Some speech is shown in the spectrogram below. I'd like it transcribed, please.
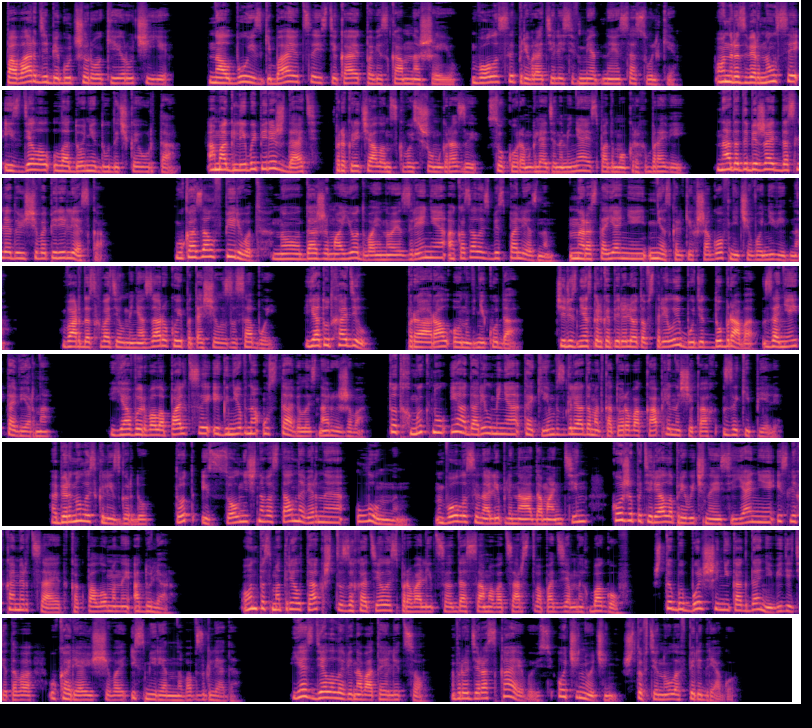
По варде бегут широкие ручьи. На лбу изгибаются и стекают по вискам на шею. Волосы превратились в медные сосульки. Он развернулся и сделал ладони дудочкой у рта. «А могли бы переждать!» – прокричал он сквозь шум грозы, с укором глядя на меня из-под мокрых бровей. «Надо добежать до следующего перелеска. Указал вперед, но даже мое двойное зрение оказалось бесполезным. На расстоянии нескольких шагов ничего не видно. Варда схватил меня за руку и потащил за собой. «Я тут ходил!» – проорал он в никуда. «Через несколько перелетов стрелы будет Дубрава, за ней таверна». Я вырвала пальцы и гневно уставилась на Рыжего. Тот хмыкнул и одарил меня таким взглядом, от которого капли на щеках закипели. Обернулась к Лисгарду. Тот из солнечного стал, наверное, лунным. Волосы налипли на адамантин, кожа потеряла привычное сияние и слегка мерцает, как поломанный адуляр. Он посмотрел так, что захотелось провалиться до самого царства подземных богов, чтобы больше никогда не видеть этого укоряющего и смиренного взгляда. Я сделала виноватое лицо. Вроде раскаиваюсь, очень-очень, что втянула в передрягу.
